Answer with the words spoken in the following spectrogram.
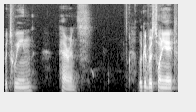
between parents. Look at verse 28.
